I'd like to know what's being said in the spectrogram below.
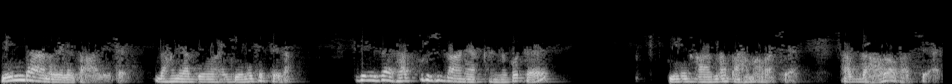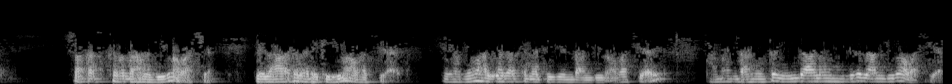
නින්දාන වෙන කාලෙට දහනයක් දෙනවා කියන එක තේරෙනවා. ඒ නිසා සත්පුරුෂ දානයක් කරනකොට මේ කාරණා පහම අවශ්‍යයි. ශ්‍රද්ධාව අවශ්‍යයි. සකස් කර දාන දීම අවශ්‍යයි. වේලාවට වැඩ කිරීම අවශ්‍යයි. ඒ වගේම අල්ලගත්ත නැති කියන දන් දීම අවශ්‍යයි. තමන් දනුට නිදානම් විදිහට දන් දුන අවශ්‍යයි.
